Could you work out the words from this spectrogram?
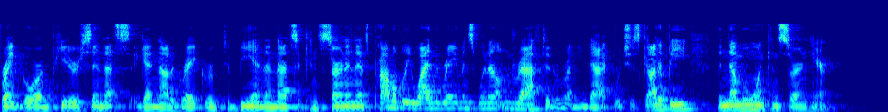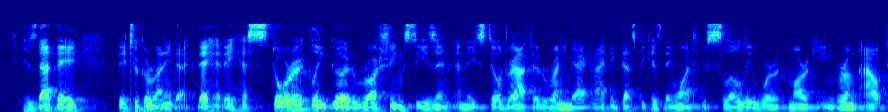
Frank Gore and Peterson. That's again not a great group to be in, and that's a concern, and that's probably why the Ravens went out and drafted a running back, which has got to be the number one concern here, is that they they took a running back. They had a historically good rushing season, and they still drafted a running back. And I think that's because they want to slowly work Mark Ingram out.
